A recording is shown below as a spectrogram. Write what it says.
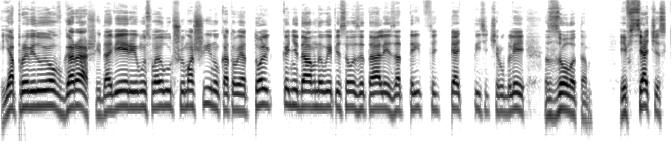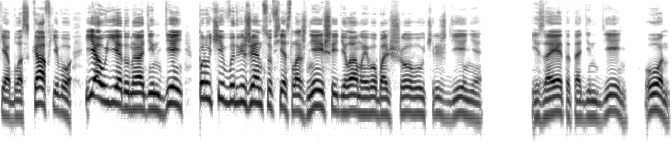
Я проведу его в гараж и доверю ему свою лучшую машину, которую я только недавно выписал из Италии за 35 тысяч рублей золотом и, всячески обласкав его, я уеду на один день, поручив выдвиженцу все сложнейшие дела моего большого учреждения. И за этот один день он,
